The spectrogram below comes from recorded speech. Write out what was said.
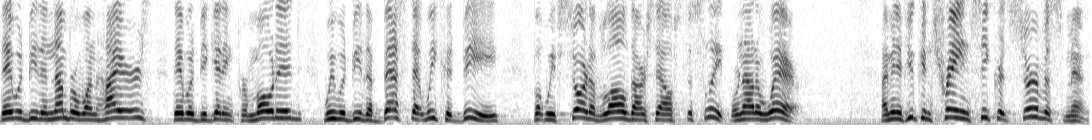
they would be the number one hires. They would be getting promoted. We would be the best that we could be, but we've sort of lulled ourselves to sleep. We're not aware. I mean, if you can train Secret Service men,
